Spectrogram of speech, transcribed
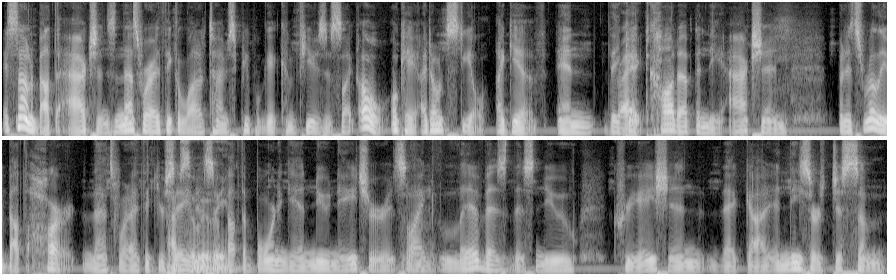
it's not about the actions and that's where i think a lot of times people get confused it's like oh okay i don't steal i give and they right. get caught up in the action but it's really about the heart and that's what i think you're saying Absolutely. is about the born again new nature it's mm-hmm. like live as this new creation that god and these are just some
